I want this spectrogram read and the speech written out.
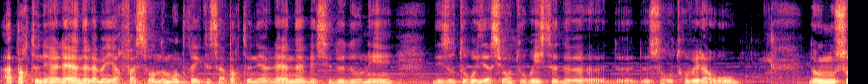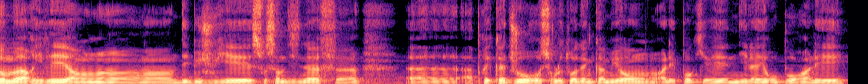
appartenait à l'Inde. La meilleure façon de montrer que ça appartenait à l'Inde, eh c'est de donner des autorisations aux touristes de, se retrouver là-haut. Donc nous sommes arrivés en, début juillet 79 après quatre jours sur le toit d'un camion, à l'époque il n'y avait ni l'aéroport aller,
